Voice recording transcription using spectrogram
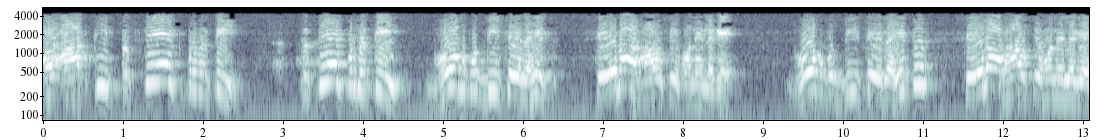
और आपकी प्रत्येक प्रवृत्ति प्रत्येक प्रवृत्ति भोग बुद्धि से रहित, सेवा भाव से होने लगे। भोग बुद्धि से रहित, सेवा भाव से होने लगे।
